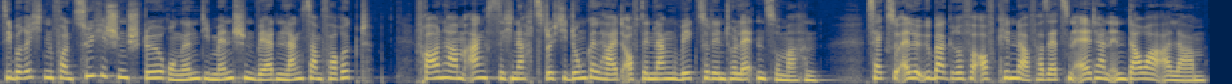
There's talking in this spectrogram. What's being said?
Sie berichten von psychischen Störungen, die Menschen werden langsam verrückt. Frauen haben Angst, sich nachts durch die Dunkelheit auf den langen Weg zu den Toiletten zu machen. Sexuelle Übergriffe auf Kinder versetzen Eltern in Daueralarm.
